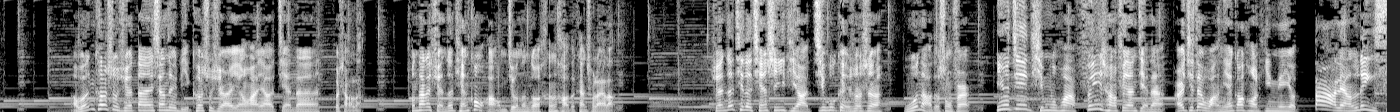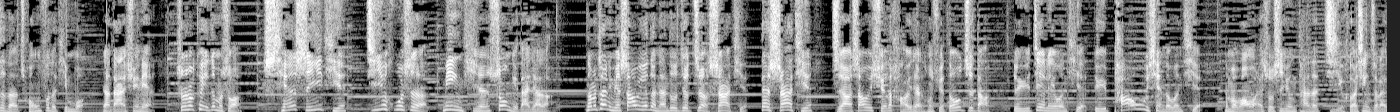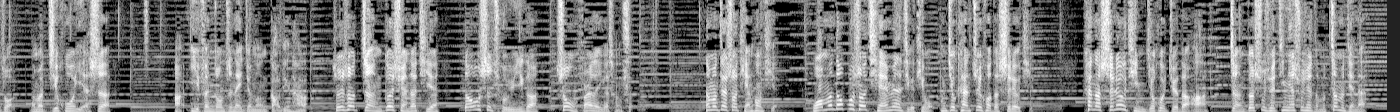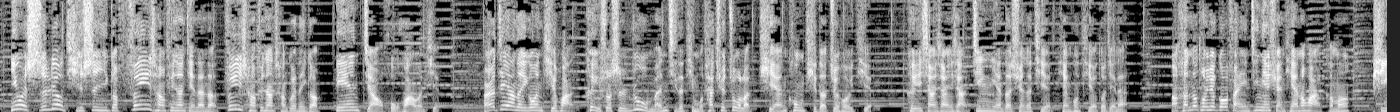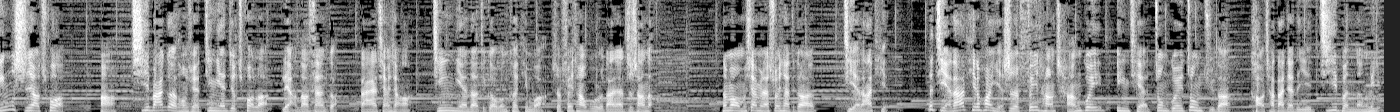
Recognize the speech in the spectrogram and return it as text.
啊，文科数学当然相对理科数学而言的话要简单不少了，从它的选择填空啊，我们就能够很好的看出来了。选择题的前十一题啊，几乎可以说是无脑的送分，因为这些题目的话非常非常简单，而且在往年高考题里面有大量类似的重复的题目让大家训练，所以说可以这么说，前十一题几乎是命题人送给大家的。那么这里面稍微有点难度就只有十二题，但十二题只要稍微学得好一点的同学都知道，对于这类问题，对于抛物线的问题，那么往往来说是用它的几何性质来做，那么几乎也是。啊，一分钟之内就能搞定它了。所以说，整个选择题都是处于一个送分的一个层次。那么再说填空题，我们都不说前面的几个题目，我们就看最后的十六题。看到十六题，你就会觉得啊，整个数学今年数学怎么这么简单？因为十六题是一个非常非常简单的、非常非常常规的一个边角互化问题。而这样的一个问题的话，可以说是入门级的题目，他却做了填空题的最后一题。可以想象一下今年的选择题填空题有多简单啊！很多同学给我反映，今年选填的话，可能平时要错啊七八个同学，今年就错了两到三个。大家想想啊，今年的这个文科题目啊是非常侮辱大家智商的。那么我们下面来说一下这个解答题。那解答题的话也是非常常规，并且中规中矩的考察大家的一些基本能力。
